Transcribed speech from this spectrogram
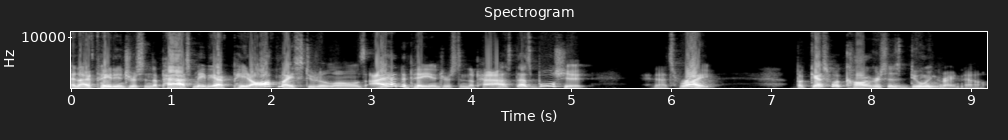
and I've paid interest in the past. Maybe I've paid off my student loans. I had to pay interest in the past. That's bullshit. And that's right. But guess what Congress is doing right now?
